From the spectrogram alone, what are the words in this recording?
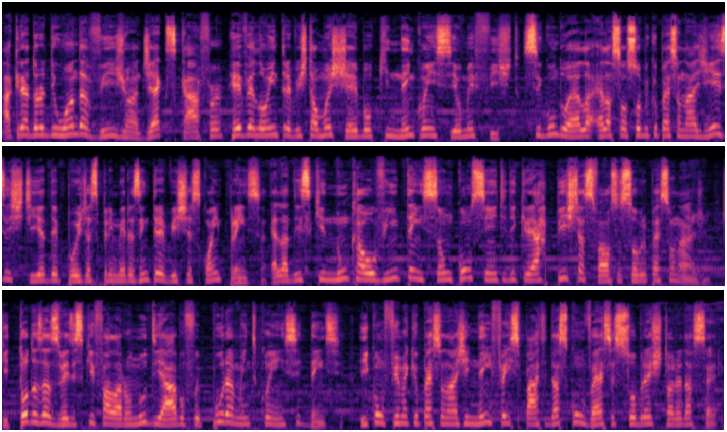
A criadora de WandaVision, a Jack Scaffer, revelou em entrevista ao Mashable que nem conhecia o Mephisto. Segundo ela, ela só soube que o personagem existia depois das primeiras entrevistas com a imprensa. Ela disse que nunca houve intenção consciente de criar pistas falsas sobre o personagem, que todas as vezes que falaram no diabo foi puramente coincidência, e confirma que o personagem nem fez parte das conversas sobre a história da série.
